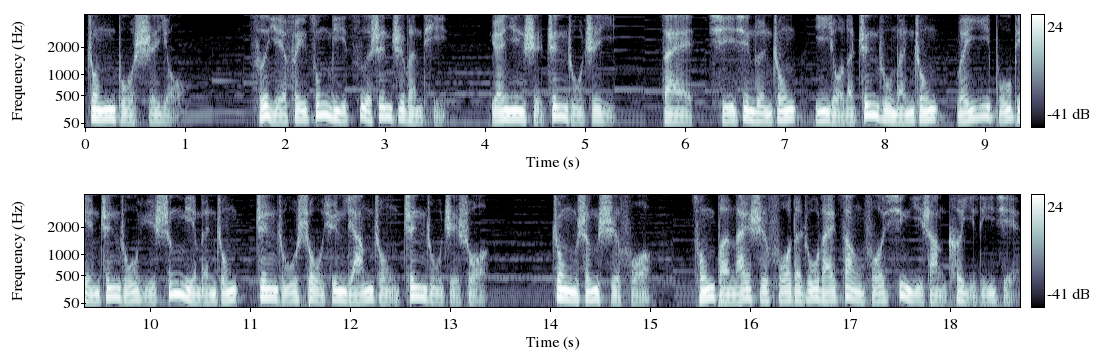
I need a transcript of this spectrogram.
终不实有。此也非宗密自身之问题，原因是真如之意。在起信论中已有了真如门中唯一不变真如与生灭门中真如受熏两种真如之说。众生是佛，从本来是佛的如来藏佛性义上可以理解，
